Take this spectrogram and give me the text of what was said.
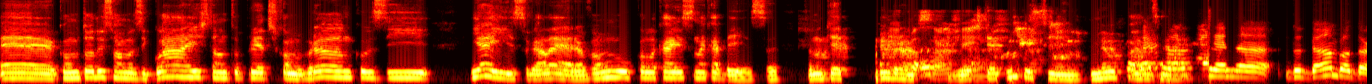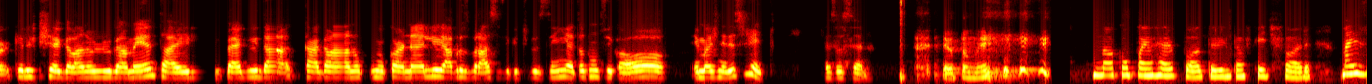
é, como todos somos iguais, tanto pretos como brancos, e, e é isso, galera. Vamos colocar isso na cabeça. Eu não quero lembrança. Gostei muito assim. Meu pai. Aquela cena do Dumbledore, que ele chega lá no julgamento, aí ele pega e dá, caga lá no, no Cornélio e abre os braços e fica tipo assim, aí todo mundo fica, ó, oh, imaginei desse jeito, essa cena. Eu também. Não acompanho Harry Potter, então fiquei de fora. Mas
